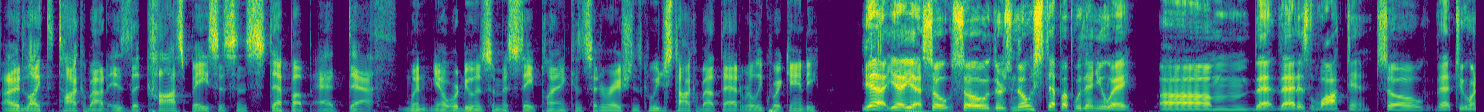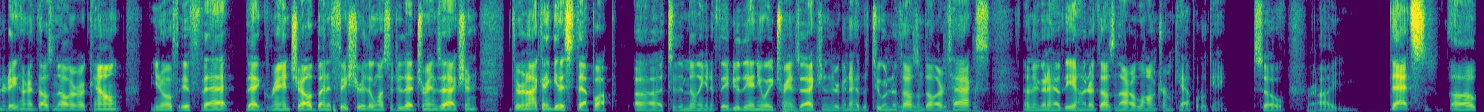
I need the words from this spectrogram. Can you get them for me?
I'd like to talk about is the cost basis and step up at death when you know we're doing some estate planning considerations. Can we just talk about that really quick, Andy? Yeah, yeah, yeah. So so there's no step up with NUA. Um, that that is locked in. So that two hundred eight hundred thousand dollar account, you know, if, if that that grandchild beneficiary that wants to do that transaction, they're not going to get a step up uh, to the million. If they do the NUA transaction, they're going to have the two hundred thousand dollar tax, and they're going to have the eight hundred thousand dollar long term capital gain. So right. uh, that's uh,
